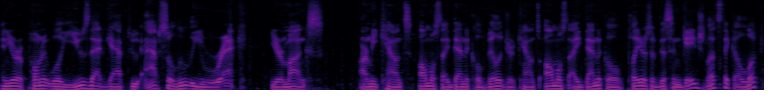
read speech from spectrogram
and your opponent will use that gap to absolutely wreck your monks. Army counts almost identical, villager counts almost identical. Players have disengaged. Let's take a look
